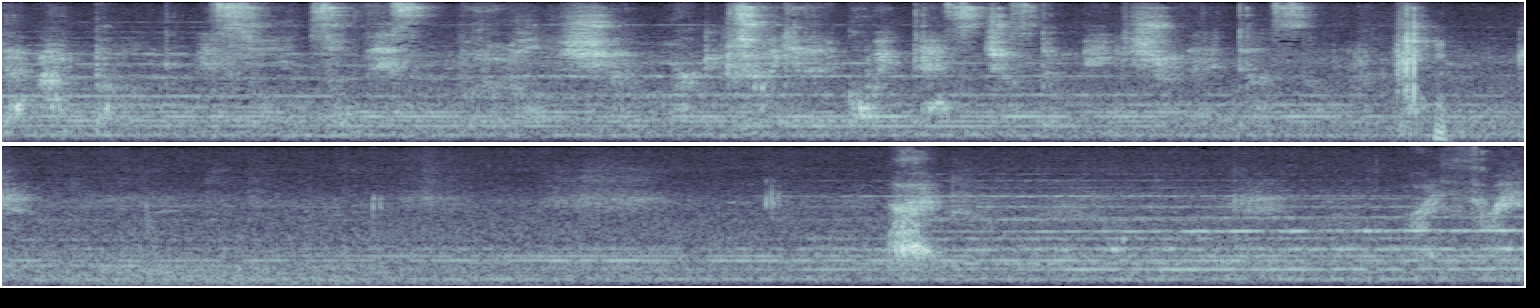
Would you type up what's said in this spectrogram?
that I bought. It's sold. So this should work. I'm just gonna give it a quick test just to make sure that it does. okay. Alright. Okay. Alright, three,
